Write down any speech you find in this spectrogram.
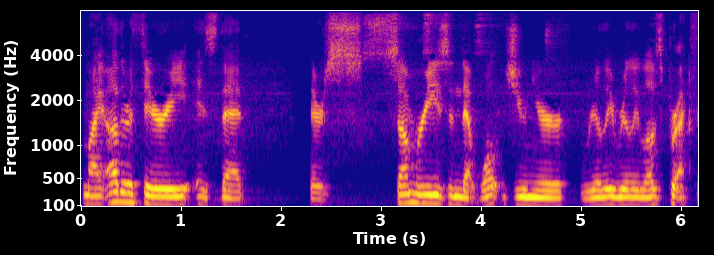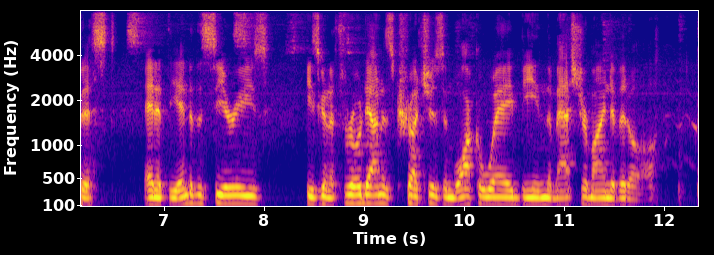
My other theory is that there's some reason that Walt Jr. really, really loves breakfast, and at the end of the series, he's gonna throw down his crutches and walk away, being the mastermind of it all.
